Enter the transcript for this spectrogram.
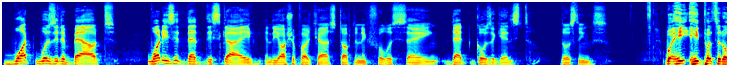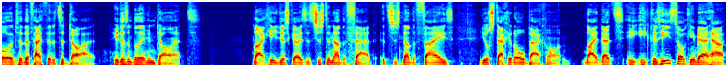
what was it about? What is it that this guy in the Osher podcast, Dr. Nick Full, is saying that goes against those things? Well, he, he puts it all into the fact that it's a diet. He doesn't believe in diets. Like he just goes, it's just another fad. It's just another phase. You'll stack it all back on. Like that's because he, he's talking about how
